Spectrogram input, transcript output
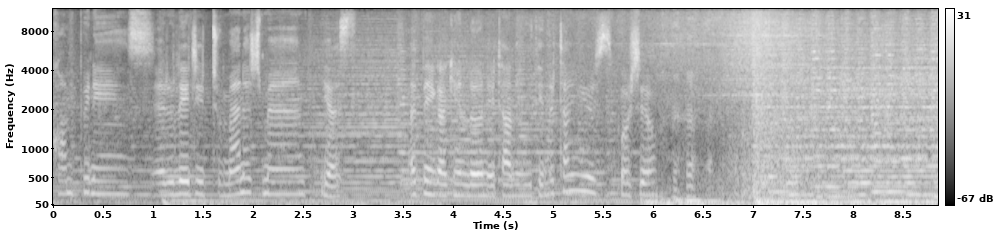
companies related to management. Yes, I think I can learn Italian within the 10 years for sure. Música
